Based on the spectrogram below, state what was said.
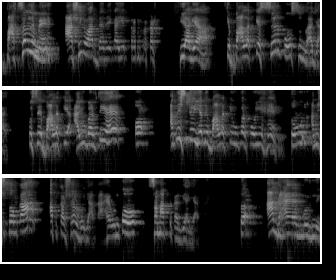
बात्सल्य में आशीर्वाद देने का ये क्रम प्रकट किया गया कि बालक के सिर को सूंघा जाए। उससे बालक की आयु बढ़ती है और अनिष्ट यदि बालक के ऊपर कोई है तो उन अनिष्टों का अपकर्षण हो जाता है, उनको समाप्त कर दिया जाता है। तो आग्रह मूर्णी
